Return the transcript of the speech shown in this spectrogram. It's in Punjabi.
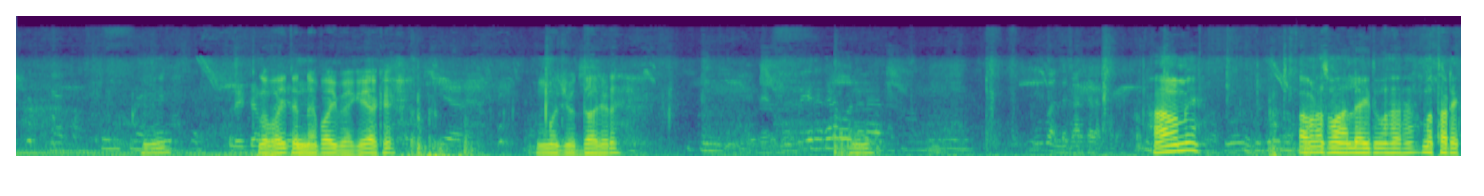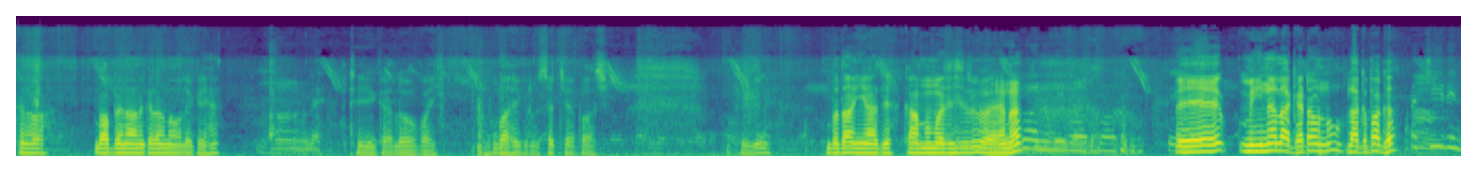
ਲੋ ਬਾਈ ਤਿੰਨੇ ਭਾਈ ਬਹਿ ਗਏ ਆ ਕੇ। ਮੌਜੂਦਾ ਜਿਹੜੇ। ਹਾਂ ਮੰਮੀ। ਆਪਣਾ ਸਮਾਨ ਲਿਆਈ ਤੂੰ ਹੈ ਮੱਥਾ ਟੇਕਣ ਵਾਲਾ। ਬਾਬੇ ਨਾਨਕ ਦਾ ਨਾਮ ਲੈ ਕੇ ਹੈ। ਠੀਕ ਹੈ ਲੋ ਭਾਈ ਵਾਹਿਗੁਰੂ ਸੱਚਾ ਪਾਤਸ਼ਾਹ। ਠੀਕ ਹੈ ਨੀ? ਵਧਾਈਆਂ ਅੱਜ ਕੰਮ ਮਜ਼ੇ ਸ਼ੁਰੂ ਹੋਇਆ ਨਾ ਇਹ ਮਹੀਨਾ ਲੱਗ ਗਿਆ ਤੁਹਾਨੂੰ ਲਗਭਗ? 25 ਦਿਨ।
